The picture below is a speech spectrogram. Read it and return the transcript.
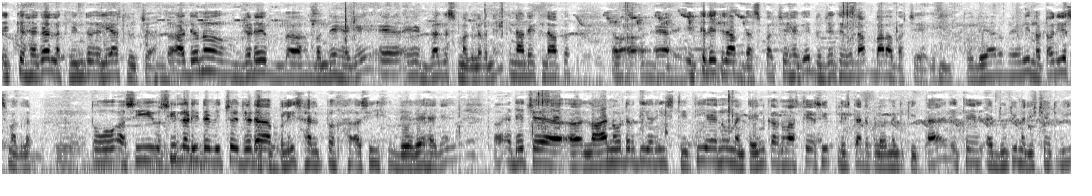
ਇੱਕ ਹੈਗਾ ਲਖਵਿੰਦਰ ਇਲੀਆਸ ਲੁੱਚਾ ਤਾਂ ਆ ਦੋਨੋਂ ਜਿਹੜੇ ਬੰਦੇ ਹੈਗੇ ਇਹ ਇਹ ਡਰਗ ਸਮਗਲਰ ਨੇ। ਇਹਨਾਂ ਦੇ ਖਿਲਾਫ ਇੱਕ ਦੇ ਖਿਲਾਫ 10 ਪਰਚੇ ਹੈਗੇ ਦੂਜੇ ਦੇ ਖਿਲਾਫ 12 ਪਰਚੇ ਹੈਗੇ। ਤੋਂ ਦੇ ਆਰ ਵੈਰੀ ਨੋਟੋਰੀਅਸ ਸਮਗਲਰ ਤੋਂ ਅਸੀਂ ਉਸੀ ਲੜੀ ਦੇ ਵਿੱਚ ਜਿਹੜਾ ਪੁਲਿਸ ਹੈਲਪ ਅਸੀਂ ਦੇ ਰਹੇ ਹੈਗੇ ਅ, ਇਹਦੇ ਚ ਲਾਅ ਐਂਡ ਆਰਡਰ ਦੀ ਜਿਹੜੀ ਸਥਿਤੀ ਹੈ ਇਹਨੂੰ ਮੇਨਟੇਨ ਕਰਨ ਵਾਸਤੇ ਅਸੀਂ ਪੁਲਿਸ ਦਾ ਡਿਪਲੋਇਮੈਂਟ ਕੀਤਾ ਹੈ। ਇੱਥੇ ਡਿਊਟੀ ਮੈਜਿਸਟ੍ਰੇਟ ਵੀ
